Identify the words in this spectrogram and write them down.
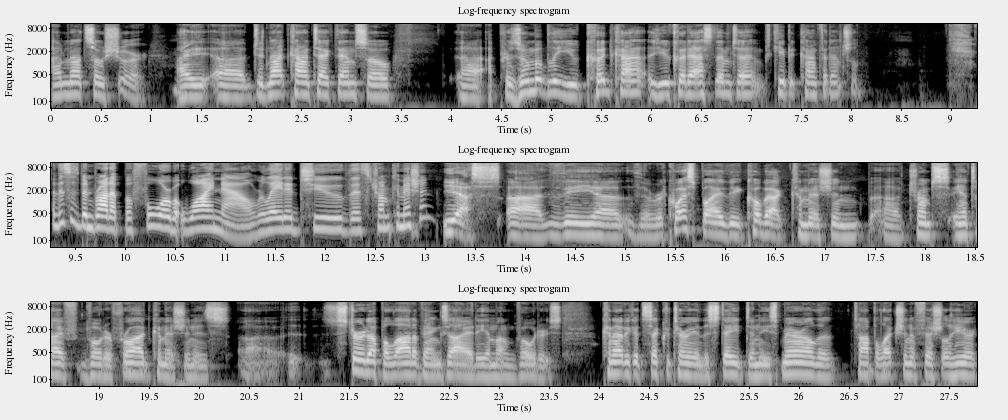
I'm not so sure. I uh, did not contact them, so uh, presumably you could con- you could ask them to keep it confidential. Now, this has been brought up before, but why now? Related to this Trump Commission? Yes, uh, the uh, the request by the Kobach Commission, uh, Trump's anti-voter fraud commission, is uh, stirred up a lot of anxiety among voters. Connecticut Secretary of the State Denise Merrill, the top election official here,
